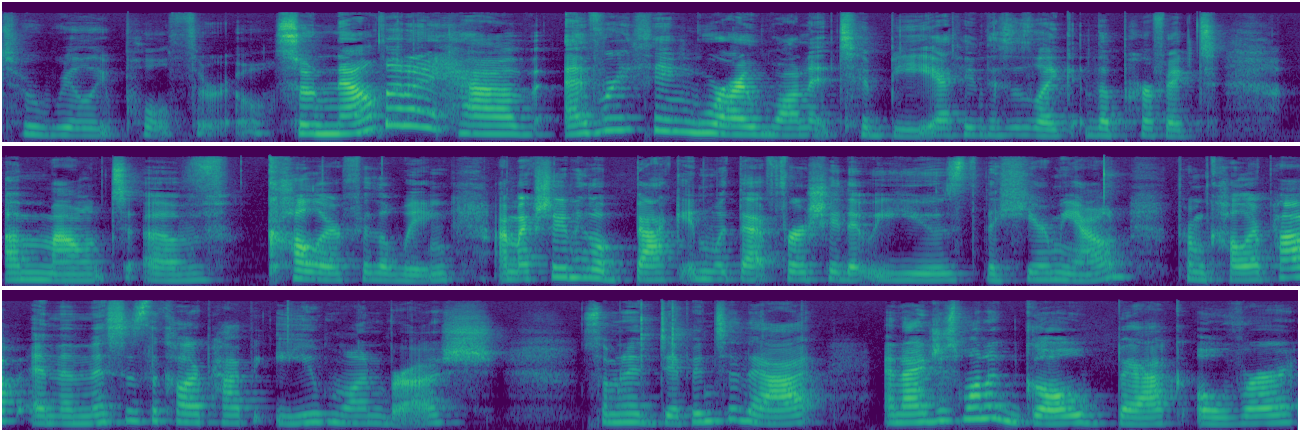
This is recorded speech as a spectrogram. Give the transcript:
to really pull through. So now that I have everything where I want it to be, I think this is like the perfect amount of color for the wing. I'm actually gonna go back in with that first shade that we used, the Hear Me Out from ColourPop. And then this is the ColourPop E1 brush. So I'm gonna dip into that. And I just wanna go back over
